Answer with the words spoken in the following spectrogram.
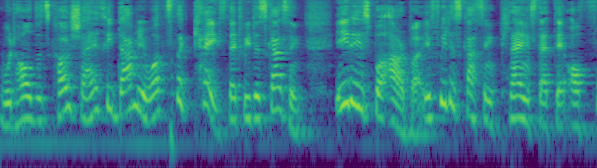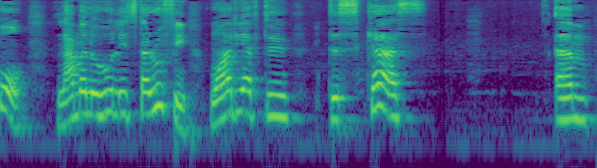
would hold its kosher. Hechi dami, what's the case that we're discussing? It is for arba. If we're discussing planks that there are four, lama luhu litztarufi. Why do you have to discuss um,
